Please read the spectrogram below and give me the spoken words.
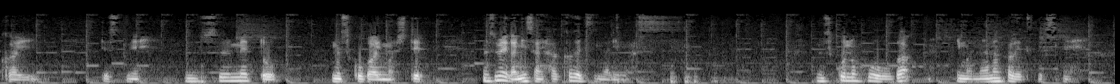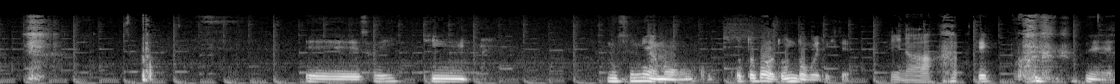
介ですね。娘と息子がいまして、娘が2歳8ヶ月になります。息子の方が今7ヶ月ですね。えー、最近、娘はもう言葉をどんどん覚えてきて、いいなぁ結構ね、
